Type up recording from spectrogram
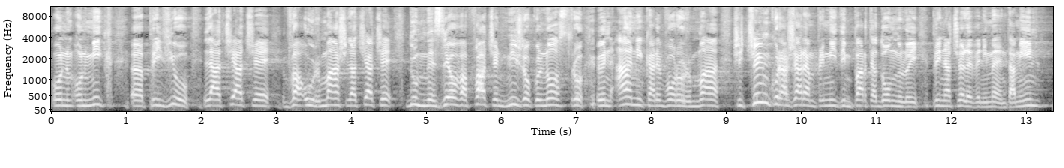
un, un mic uh, preview la ceea ce va urma și la ceea ce Dumnezeu va face în mijlocul nostru în anii care vor urma și ce încurajare am primit din partea Domnului prin acel eveniment. Amin?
